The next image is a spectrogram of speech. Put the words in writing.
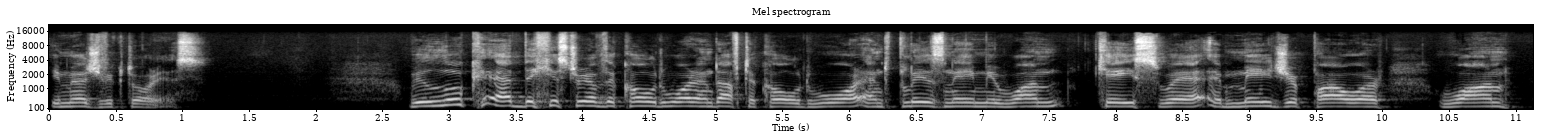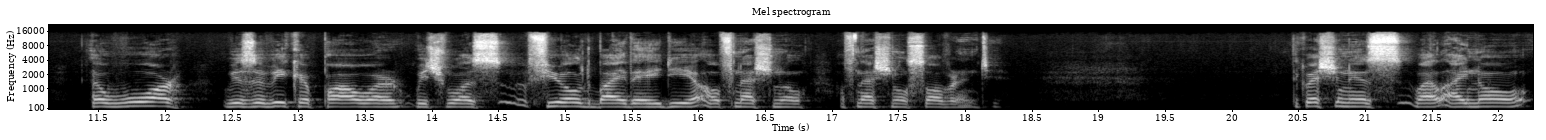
emerge victorious. We look at the history of the Cold War and after Cold War, and please name me one case where a major power won a war with a weaker power which was fueled by the idea of national, of national sovereignty. The question is while I know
